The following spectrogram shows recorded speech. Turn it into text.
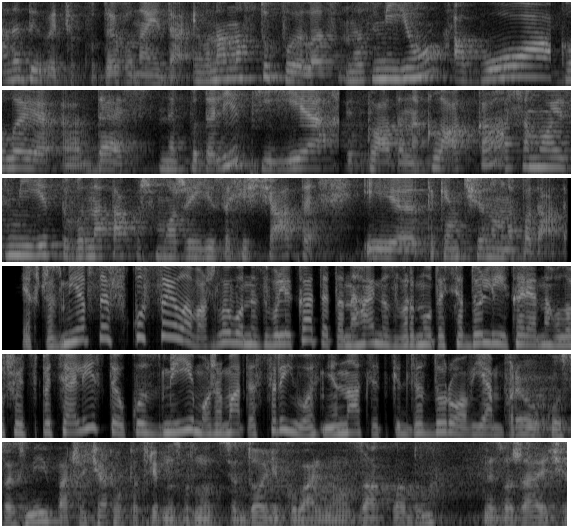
е, не дивиться, куди вона йде, і вона наступила на змію, або коли е, десь неподалік є відкладена кладка самої змії, то вона також може її захищати і таким чином нападати. Якщо змія все вкусила, важливо не зволікати та негайно звернутися до лікаря. Наголошують спеціалісти. Укус змії може мати серйозні наслідки для здоров'я. При укусах змій в першу чергу потрібно звернутися до лікувального закладу, незважаючи,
